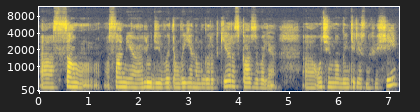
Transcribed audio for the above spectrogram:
А, сам, сами люди в этом военном городке рассказывали очень много интересных вещей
